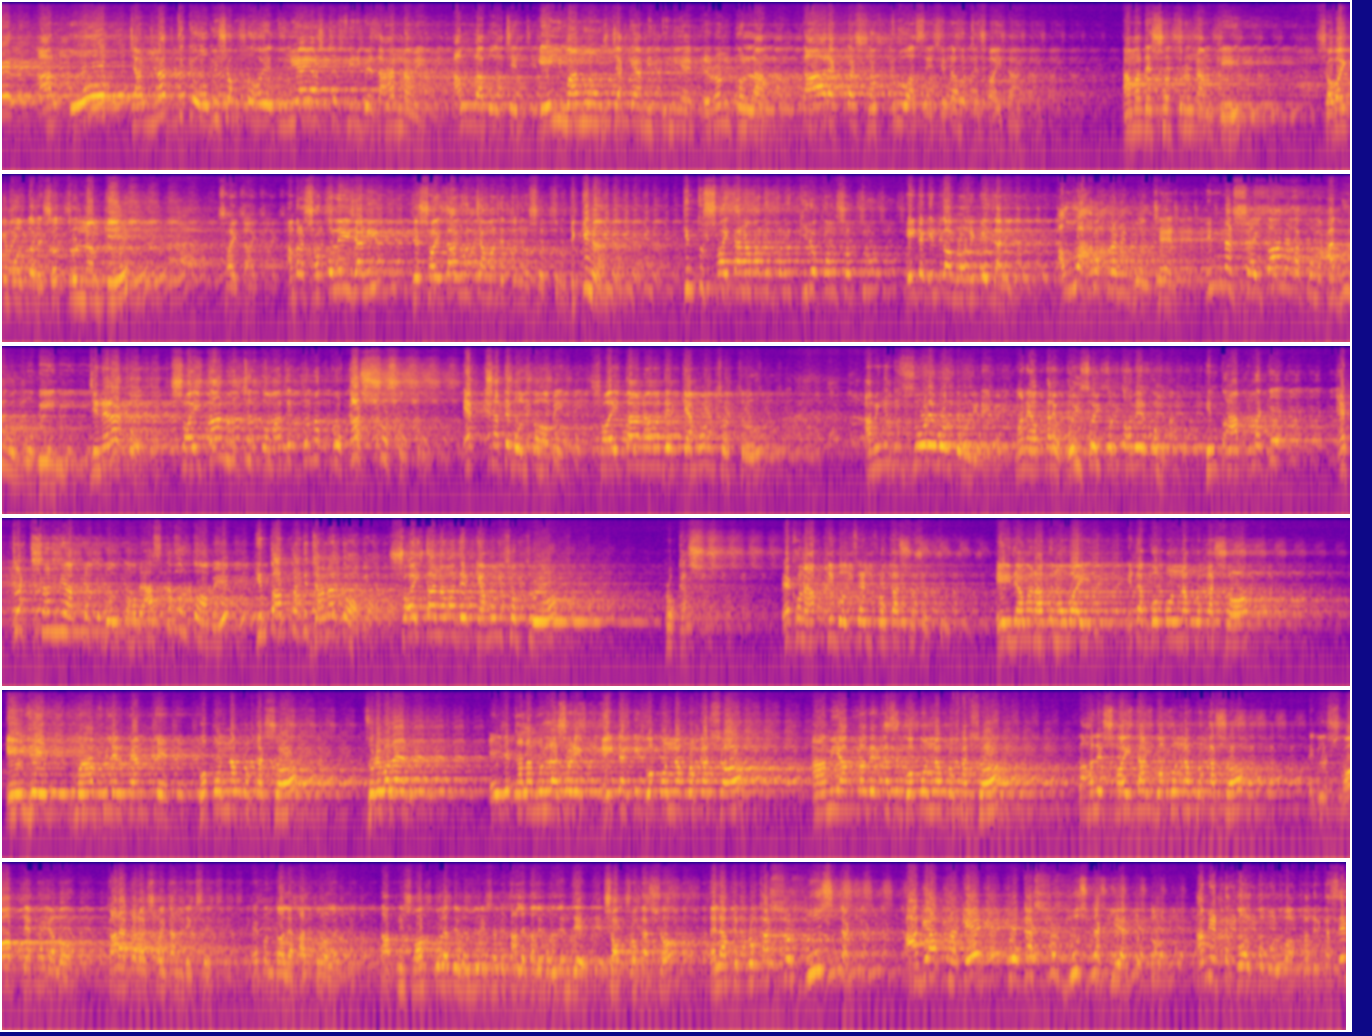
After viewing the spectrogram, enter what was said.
আর ও জান্নাত থেকে অভিশপ্ত হয়ে দুনিয়ায় আসছে, ফিরবে জাহান নামে আল্লাহ বলছেন, এই মানুষ যাকে আমি দুনিয়ায় প্রেরণ করলাম, তার একটা শত্রু আছে, সেটা হচ্ছে শয়তান। আমাদের শত্রুর নাম কি? সবাইকে বলতে হবে, শত্রুর নাম কি? শয়তান। আমরা সকলেই জানি যে শয়তান হচ্ছে আমাদের জন্য শত্রু, ঠিক কি না কিন্তু শয়তান আমাদের জন্য কীরকম শত্রু, এইটা কিন্তু আমরা অনেকেই জানি না। আল্লাহ রাব্বুল বলছেন, ইন্না শাইতান লাকুম আদুউম মুবিন। জেনে রাখো, শয়তান হচ্ছে তোমাদের জন্য প্রকাশ্য শত্রু। একসাথে বলতে হবে, শয়তান আমাদের কেমন শত্রু? আমি কিন্তু জোরে বলতে বলি নাই ভাই। মানে আপনারে হইসই করতে হবে এরকম না। কিন্তু আপনাকে অ্যাট্রাকশন নিয়ে আপনাকে বলতে হবে, আসতে বলতে হবে, কিন্তু আপনাকে জানাতে হবে, শয়তান আমাদের কেমন শত্রু? প্রকাশ এখন আপনি বলছেন প্রকাশ্য শত্রু। এই যে আমার হাতে মোবাইল, এটা গোপন না প্রকাশ্য? এই যে মাহফিলের প্যাম্পলেট গোপন না প্রকাশ্য? জোরে বলেন। এই যে কালামুল্লাহ শরীফ, এইটা কি গোপন না প্রকাশ্য? আমি আপনাদের কাছে গোপন না প্রকাশ্য তাহলে শয়তান গোপন না প্রকাশ্য এগুলো সব দেখা গেল। কারা কারা শয়তান দেখছে? এখন তাহলে হাত তোলা লাগবে। আপনি সবগুলাতে হুজুরের সাথে তালে তালে বললেন যে সব প্রকাশ্য তাহলে আপনি প্রকাশ্যর বুঝটা আগে আপনাকে বুঝটা ক্লিয়ার করতে হবে। আমি একটা গল্প বলব আপনাদের কাছে।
